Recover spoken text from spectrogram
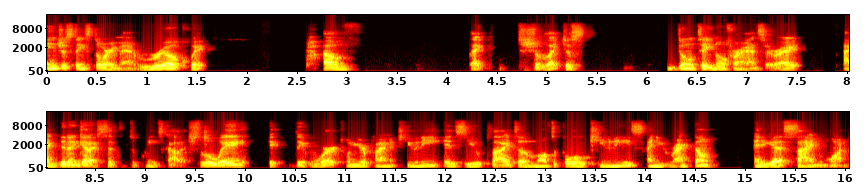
interesting story, man. Real quick, of like to show, like just don't take no for an answer, right? I didn't get accepted to Queens College. So the way it, it worked when you're applying to CUNY is you apply to multiple CUNYs and you rank them and you get assigned one.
